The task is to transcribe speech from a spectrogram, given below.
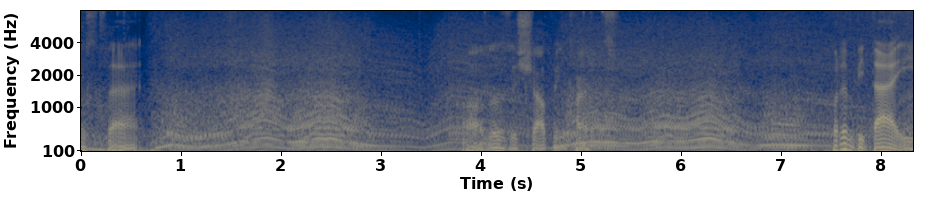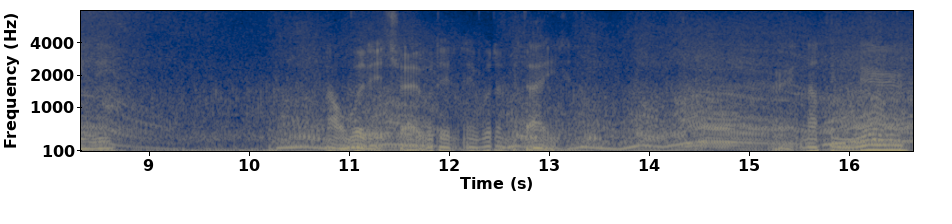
What's that? Oh, those are shopping carts. Wouldn't be that easy. No, would it, Chad? Would it? It wouldn't be that easy. Alright, nothing there.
